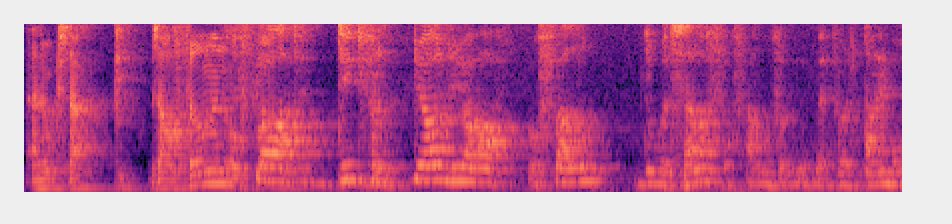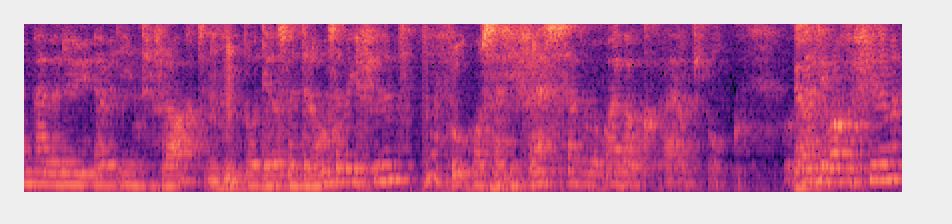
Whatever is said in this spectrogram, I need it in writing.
en ook za- zelf filmen of Ja, dit voor, ja, ja, ofwel doen we het zelf, ofwel voor, voor Time Bomb hebben we nu hebben we iemand gevraagd. Mhm. Dat we deels met drones hebben gefilmd. Ja, cool. Voor Sessie Fresh hebben we, we hebben ook eigenlijk ook Ja. mensen gevraagd te filmen.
